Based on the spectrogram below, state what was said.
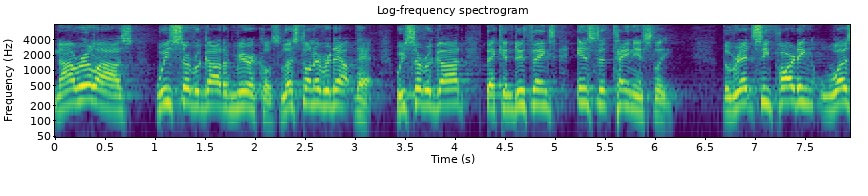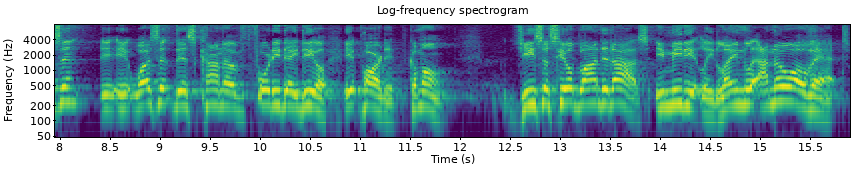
Now I realize we serve a God of miracles. Let's don't ever doubt that. We serve a God that can do things instantaneously. The Red Sea parting wasn't it wasn't this kind of 40-day deal. It parted. Come on. Jesus healed blinded eyes immediately. Lame I know all that.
